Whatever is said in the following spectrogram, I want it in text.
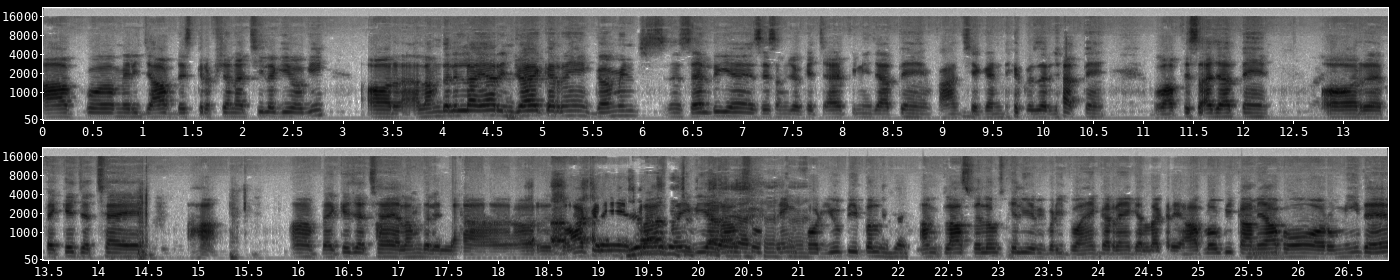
आपको मेरी जॉब डिस्क्रिप्शन अच्छी लगी होगी। और अलहमदिल्ला यार इंजॉय कर रहे हैं। गवर्नमेंट सैलरी है, ऐसे समझो कि चाय पीने जाते हैं, पाँच छः घंटे गुजर जाते हैं, वापस आ जाते हैं। और पैकेज अच्छा है। हाँ। पैकेज अच्छा है अल्हम्दुलिल्लाह। और दुआ करें भाई we are also praying for you people हम क्लास फेलोज के लिए भी बड़ी दुआएँ कर रहे हैं कि अल्लाह करे आप लोग भी कामयाब हो और उम्मीद है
